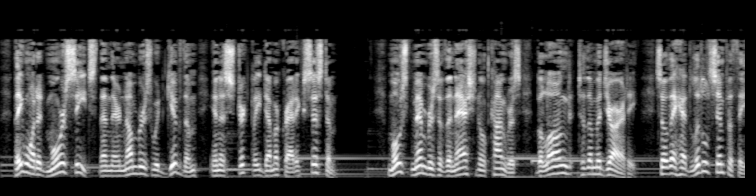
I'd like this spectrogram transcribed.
They wanted more seats than their numbers would give them in a strictly democratic system. Most members of the National Congress belonged to the majority, so they had little sympathy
